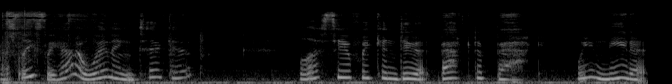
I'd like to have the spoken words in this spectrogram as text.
At least we had a winning ticket. Let's see if we can do it back to back. We need it.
